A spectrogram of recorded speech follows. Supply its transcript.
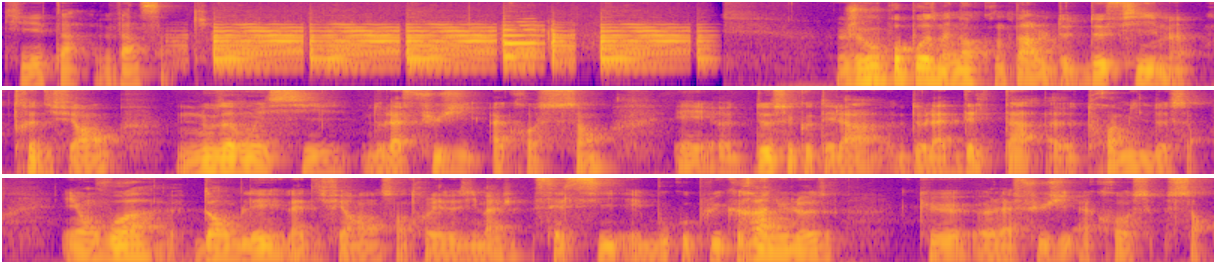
qui est à 25. Je vous propose maintenant qu'on parle de deux films très différents. Nous avons ici de la Fuji Acros 100 et euh, de ce côté-là de la Delta 3200. Euh, et on voit euh, d'emblée la différence entre les deux images. Celle-ci est beaucoup plus granuleuse que la Fuji Acros 100.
